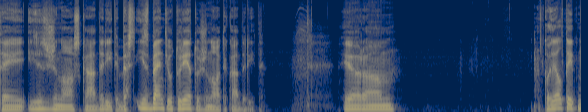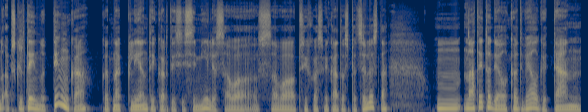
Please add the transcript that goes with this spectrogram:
tai jis žinos, ką daryti. Bet jis bent jau turėtų žinoti, ką daryti. Ir um, kodėl taip apskritai nutinka, kad na, klientai kartais įsimylė savo, savo psichikos veikatos specialistą. Mm, na tai todėl, kad vėlgi ten,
